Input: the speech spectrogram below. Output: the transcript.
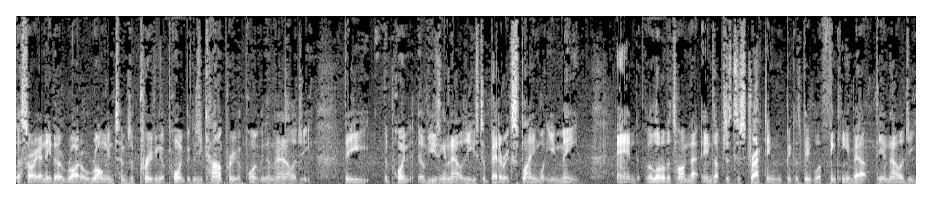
uh, sorry, are neither right or wrong in terms of proving a point because you can't prove a point with an analogy. The the point of using an analogy is to better explain what you mean. And a lot of the time that ends up just distracting because people are thinking about the analogy.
